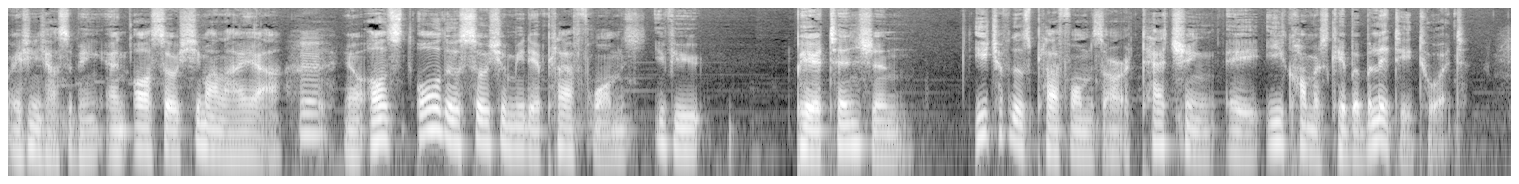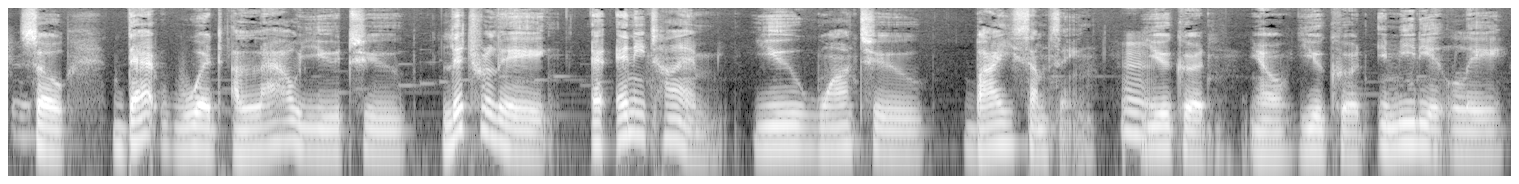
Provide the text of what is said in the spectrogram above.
微信小视频, and also 喜马拉雅, you know, all all those social media platforms. If you pay attention, each of those platforms are attaching a e-commerce capability to it. So that would allow you to literally at any time you want to buy something, you could, you know, you could immediately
